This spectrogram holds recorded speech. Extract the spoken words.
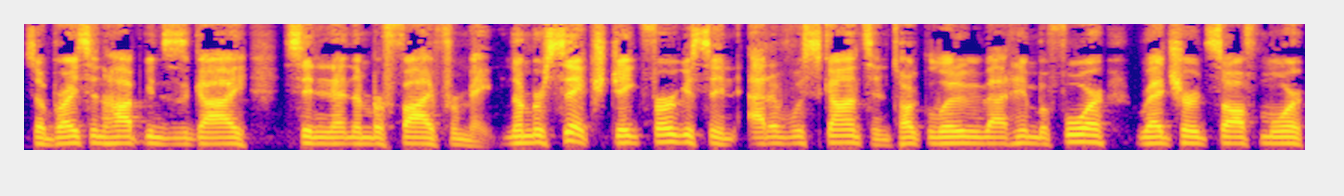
So Brycen Hopkins is a guy sitting at number five for me. Number six, Jake Ferguson out of Wisconsin. Talked a little bit about him before. Redshirt sophomore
